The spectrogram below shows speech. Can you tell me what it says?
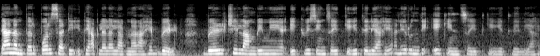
त्यानंतर पर्ससाठी इथे आपल्याला लागणार आहे बेल्ट. बेल्टची लांबी मी एकवीस इंच इतकी घेतलेली आहे आणि रुंदी एक इंच इतकी घेतलेली आहे.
